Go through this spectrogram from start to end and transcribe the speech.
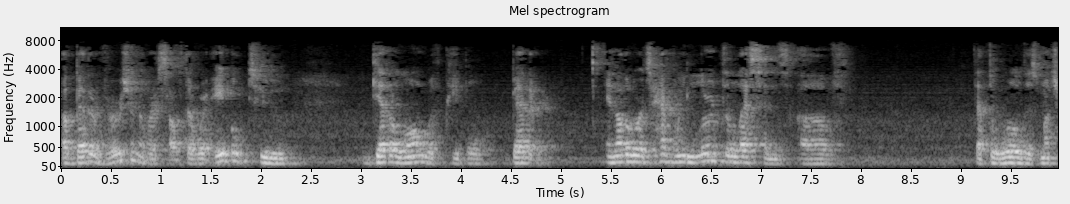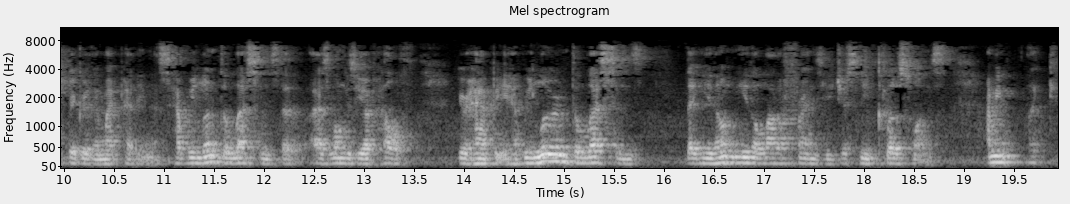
a better version of ourselves that we're able to get along with people better? In other words, have we learned the lessons of that the world is much bigger than my pettiness? Have we learned the lessons that as long as you have health, you're happy? Have we learned the lessons that you don't need a lot of friends, you just need close ones? I mean, like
